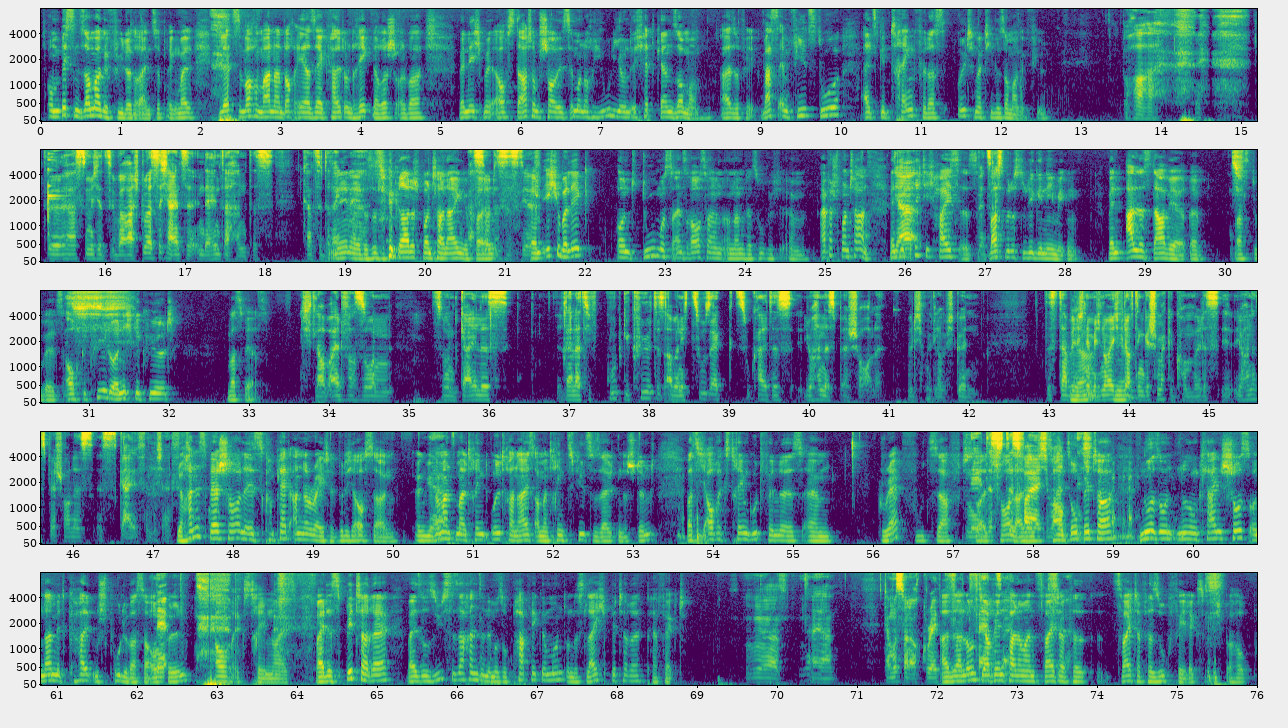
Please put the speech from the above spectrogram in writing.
um ein bisschen Sommergefühle reinzubringen, weil die letzten Wochen waren dann doch eher sehr kalt und regnerisch, aber wenn ich mir aufs Datum schaue, ist immer noch Juli und ich hätte gern Sommer. Also Felix, was empfiehlst du als Getränk für das ultimative Sommergefühl? Boah, du hast mich jetzt überrascht. Du hast sicher eins in der Hinterhand, das kannst du direkt nee, nee, das ist mir gerade spontan eingefallen. Ach so, das ist dir- ähm, ich überlege und du musst eins raushauen und dann versuche ich ähm, einfach spontan. Wenn es Ja, jetzt richtig heiß ist, was würdest du dir genehmigen? Wenn alles da wäre, was du willst, auch gekühlt oder nicht gekühlt, was wär's? Ich glaube einfach so ein, so ein geiles, relativ gut gekühltes, aber nicht zu sehr zu kaltes Johannisbeerschorle würde ich mir, glaube ich, gönnen. Das, da bin ich Ja, nämlich neulich ja. wieder auf den Geschmack gekommen, weil das Johannisbeerschorle ist, ist geil, finde ich einfach. Johannisbeerschorle ist komplett underrated, würde ich auch sagen. Irgendwie, Ja. wenn man es mal trinkt, ultra nice, aber man trinkt es viel zu selten, das stimmt. Was ich auch extrem gut finde, ist ähm, Grapefruitsaft Nee, so als das- das Schorle. feier Also, ich ist halt so überhaupt nicht. bitter, nur so, nur so einen kleinen Schuss und dann mit kaltem Sprudelwasser Nee. auffüllen. Auch extrem nice. Weil das Bittere, weil so süße Sachen sind immer so pappig im Mund und das leicht Bittere, perfekt. Ja, naja. Da muss man auch Grapefruit Also da lohnt sich auf jeden sein. Fall nochmal ein zweiter, Ver zweiter Versuch, Felix, würde ich behaupten.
